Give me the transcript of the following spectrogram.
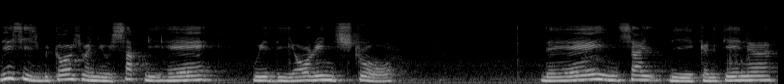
This is because when you suck the air with the orange straw, the air inside the container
